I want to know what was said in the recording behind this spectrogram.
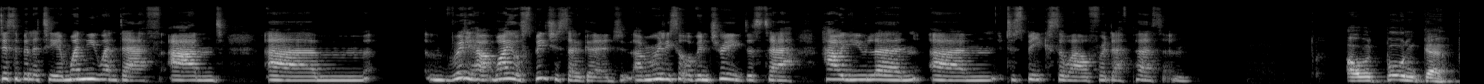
disability and when you went deaf and um, really how, why your speech is so good. I'm really sort of intrigued as to how you learn um, to speak so well for a deaf person. I was born deaf.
